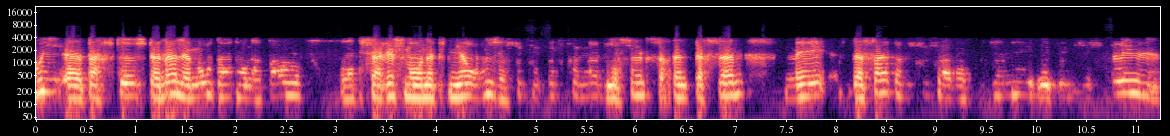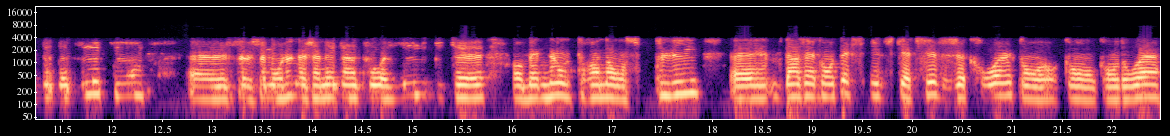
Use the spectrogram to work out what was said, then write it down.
oui, euh, parce que justement, le mot dont on a parlé, ça reste mon opinion. Oui, je sais que c'est extrêmement blessant pour certaines personnes, mais de faire comme si ça avait jamais été existé, de, dire que euh, ce, mot-là n'a jamais été employé, puis que oh, maintenant on ne prononce plus. Euh, dans un contexte éducatif, je crois qu'on qu'on doit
